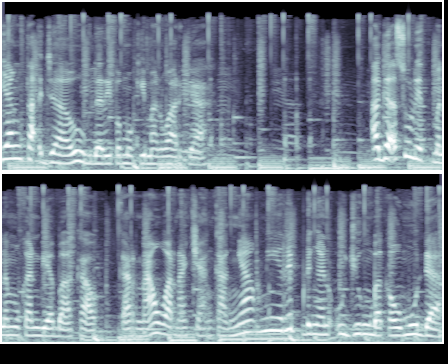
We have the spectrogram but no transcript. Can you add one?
yang tak jauh dari pemukiman warga. Agak sulit menemukan bia bakau karena warna cangkangnya mirip dengan ujung bakau muda.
